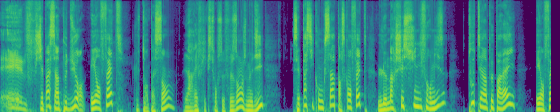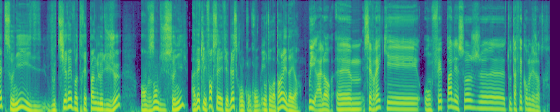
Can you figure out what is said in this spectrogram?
et je sais pas, c'est un peu dur. Et en fait, le temps passant, la réflexion se faisant, je me dis, c'est pas si con que ça, parce qu'en fait, le marché s'uniformise, tout est un peu pareil, et en fait, Sony, vous tirez votre épingle du jeu en faisant du Sony avec les forces et les faiblesses dont on va parler d'ailleurs. Oui, alors euh, c'est vrai qu'on ne fait pas les choses euh, tout à fait comme les autres.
